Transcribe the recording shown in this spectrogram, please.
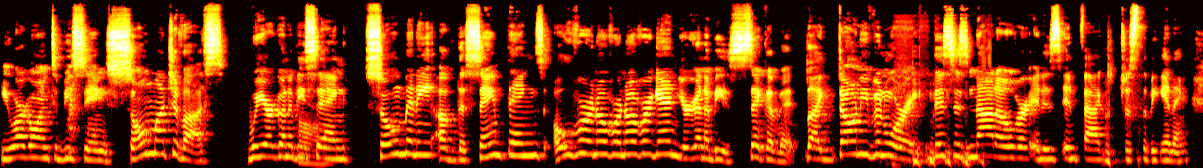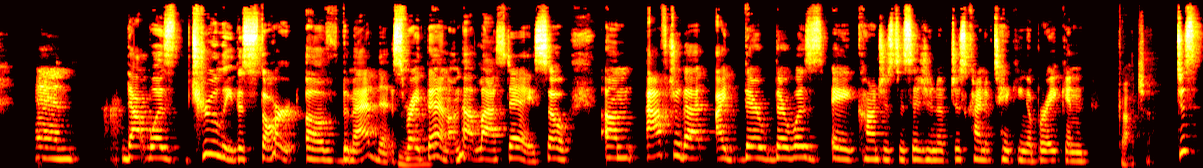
you are going to be seeing so much of us we are going to be Oh. saying so many of the same things over and over and over again you're going to be sick of it. Like don't even worry. This is not over. It is in fact just the beginning. And that was truly the start of the madness Yeah. right then on that last day. So um, after that i there there was a conscious decision of just kind of taking a break and Gotcha. just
